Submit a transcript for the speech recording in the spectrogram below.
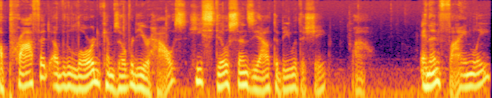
a prophet of the Lord comes over to your house, he still sends you out to be with the sheep? Wow. And then finally,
